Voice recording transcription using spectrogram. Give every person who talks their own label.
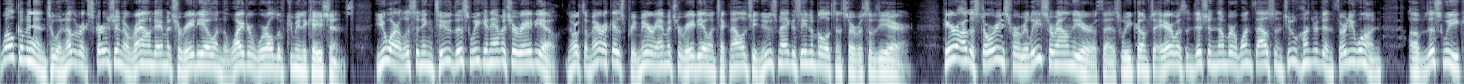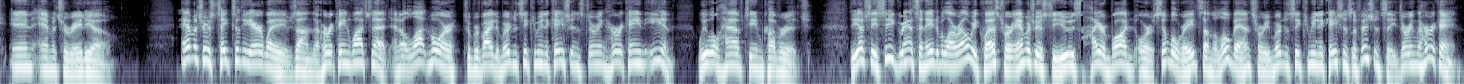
Speaker 1: Welcome in to another excursion around amateur radio and the wider world of communications. You are listening to This Week in Amateur Radio, North America's premier amateur radio and technology news magazine and bulletin service of the air. Here are the stories for release around the earth as we come to air with edition number 1231 of This Week in Amateur Radio. Amateurs take to the airwaves on the Hurricane WatchNet and a lot more to provide emergency communications during Hurricane Ian. We will have team coverage. The FCC grants an ARRL request for amateurs to use higher baud or symbol rates on the low bands for emergency communications efficiency during the hurricane.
